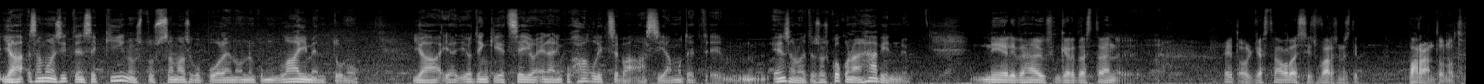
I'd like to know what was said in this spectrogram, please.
Ja samoin sitten se kiinnostus samaan sukupuoleen on niin kuin laimentunut ja, ja jotenkin, että se ei ole enää niin kuin hallitseva asia, mutta et, en sano, että se olisi kokonaan hävinnyt. Niin, eli vähän yksinkertaistaan et oikeastaan ole siis varsinaisesti parantunut.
